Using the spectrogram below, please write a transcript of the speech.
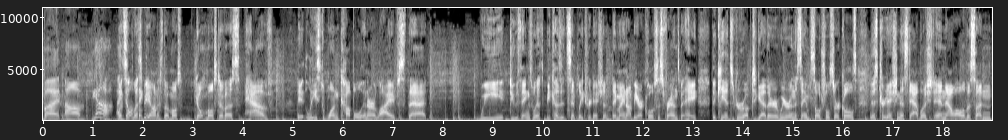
But um, yeah, I Let's, don't let's think. be honest though. Most don't most of us have at least one couple in our lives that we do things with because it's simply tradition. They might not be our closest friends, but hey, the kids grew up together. We were in the same social circles. This tradition established, and now all of a sudden,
